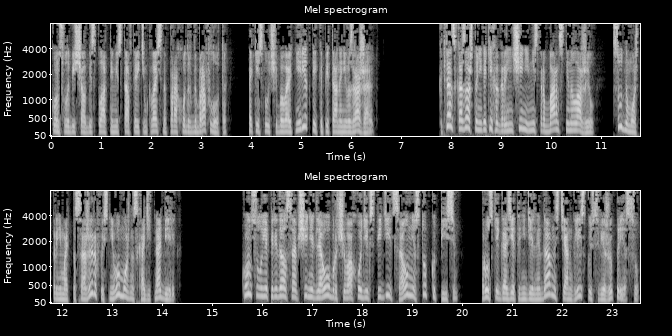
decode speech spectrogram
Консул обещал бесплатные места в третьем классе на пароходах Доброфлота. Такие случаи бывают нередко, и капитаны не возражают. Капитан сказал, что никаких ограничений мистер Барнс не наложил. Судно может принимать пассажиров, и с него можно сходить на берег. Консулу я передал сообщение для Обручева о ходе экспедиции, а он мне стопку писем. Русские газеты недельной давности, английскую свежую прессу.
